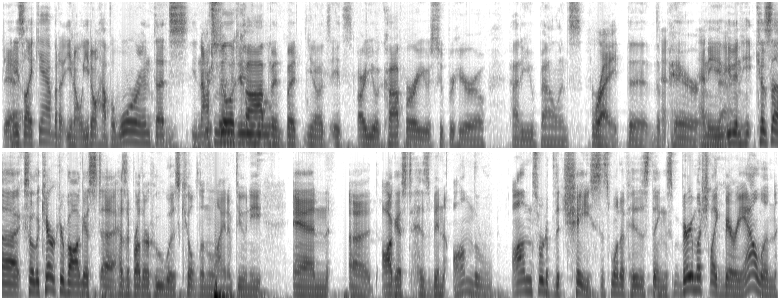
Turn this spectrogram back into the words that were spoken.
Yeah. And he's like, yeah, but you know, you don't have a warrant. That's not you're still a do." cop, and but you know, it's it's are you a cop or are you a superhero? How do you balance right. the the pair? and he even because uh, so the character of August uh, has a brother who was killed in the line of duty, and uh, August has been on the on sort of the chase. It's one of his things, very much like Barry Allen.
